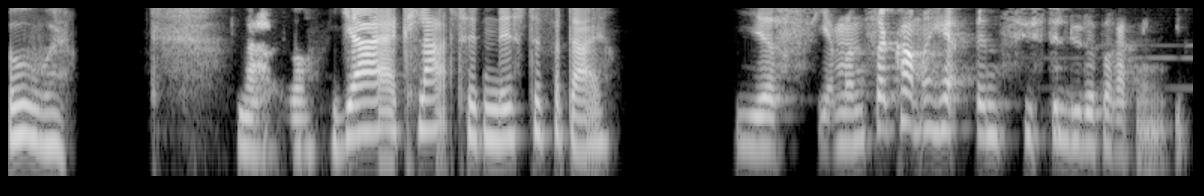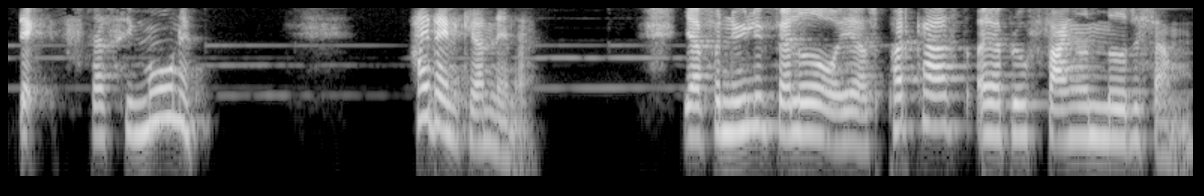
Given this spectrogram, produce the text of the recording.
Uh. Ja. Jeg er klar til den næste for dig. Yes, jamen så kommer her den sidste lytterberetning i dag fra Simone. Hej Danika og Nana. Jeg er for nylig faldet over jeres podcast, og jeg blev fanget med det samme.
